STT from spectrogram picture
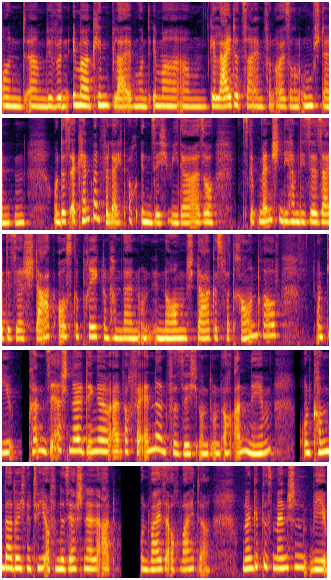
Und ähm, wir würden immer Kind bleiben und immer ähm, geleitet sein von äußeren Umständen. Und das erkennt man vielleicht auch in sich wieder. Also es gibt Menschen, die haben diese Seite sehr stark ausgeprägt und haben da ein enorm starkes Vertrauen drauf. Und die können sehr schnell Dinge einfach verändern für sich und, und auch annehmen und kommen dadurch natürlich auf eine sehr schnelle Art und Weise auch weiter. Und dann gibt es Menschen, wie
